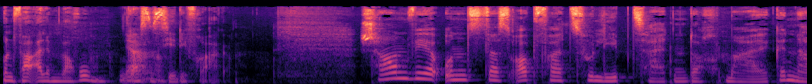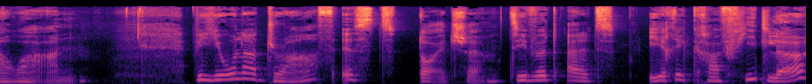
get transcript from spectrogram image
Und vor allem warum? Das ja. ist hier die Frage. Schauen wir uns das Opfer zu Lebzeiten doch mal genauer an. Viola Drath ist Deutsche. Sie wird als Erika Fiedler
